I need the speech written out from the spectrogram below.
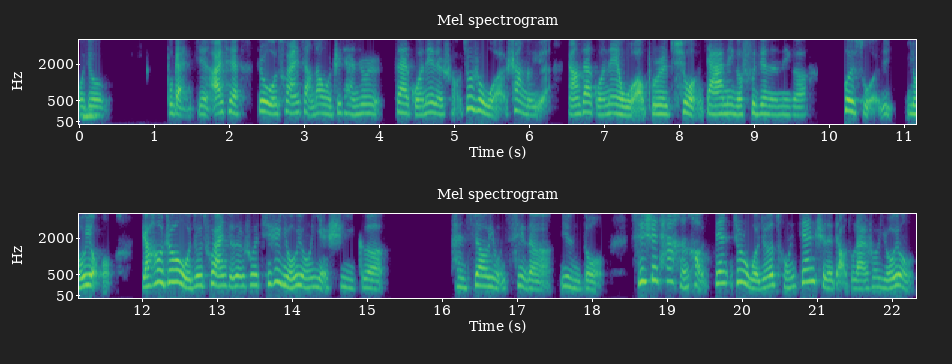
我就不敢进。而且就是我突然想到，我之前就是在国内的时候，就是我上个月，然后在国内我不是去我们家那个附近的那个会所游泳，然后之后我就突然觉得说，其实游泳也是一个很需要勇气的运动。其实它很好坚，就是我觉得从坚持的角度来说，游泳。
